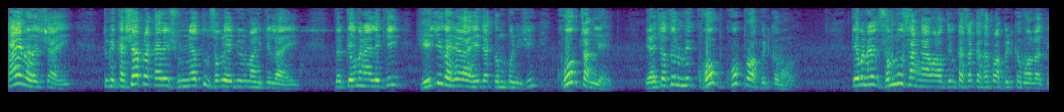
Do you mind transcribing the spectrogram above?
काय रहस्य आहे? तुम्ही कशा प्रकारे शून्यातून सगळं हे निर्माण केलं आहे? तर ते म्हणाले की ही जी घड्याळ आहे त्या कंपनीची खूप चांगली आहेत. याच्यातून मी खूप खूप प्रॉफिट कमावला. ते म्हणाले समजून सांगा मला तुम्ही कसा कसा प्रॉफिट कमावला ते?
